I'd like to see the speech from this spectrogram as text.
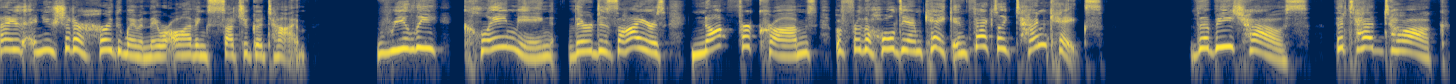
And, I, and you should have heard the women. They were all having such a good time. Really claiming their desires, not for crumbs, but for the whole damn cake. In fact, like 10 cakes. The beach house, the TED talk,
